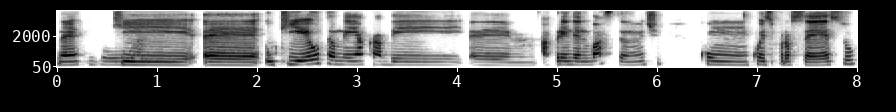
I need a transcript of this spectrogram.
né? Boa. Que é, o que eu também acabei é, aprendendo bastante com, com esse processo.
